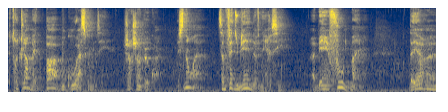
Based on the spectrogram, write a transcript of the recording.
ce truc-là m'aide pas beaucoup à ce qu'on dit. Je cherche un peu, quoi. Mais sinon, euh, ça me fait du bien de venir ici. Un bien fou, de même. D'ailleurs, euh,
